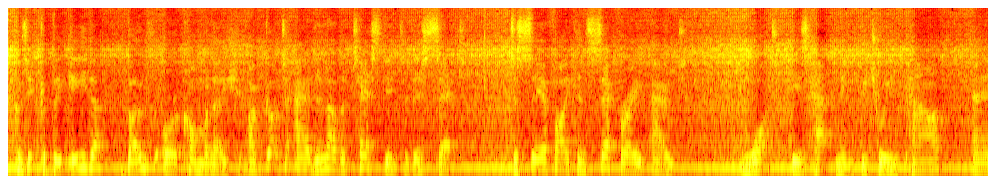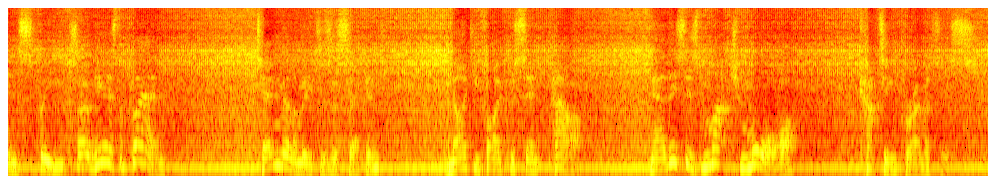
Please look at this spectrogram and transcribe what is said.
because it could be either, both or a combination. I've got to add another test into this set to see if I can separate out what is happening between power and speed. So here's the plan. 10 millimeters a second, 95% power. Now this is much more cutting parameters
